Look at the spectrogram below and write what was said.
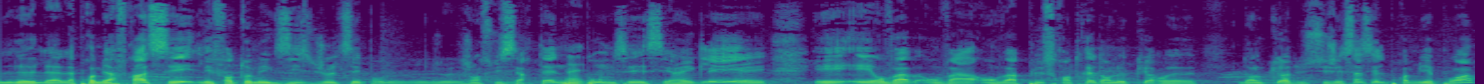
La, la première phrase, c'est les fantômes existent, je le sais pour, j'en suis certaine. Boum, c'est c'est réglé et, et, et on va, on va, on va plus rentrer dans le cœur, euh, dans le cœur du sujet. Ça, c'est le premier point.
